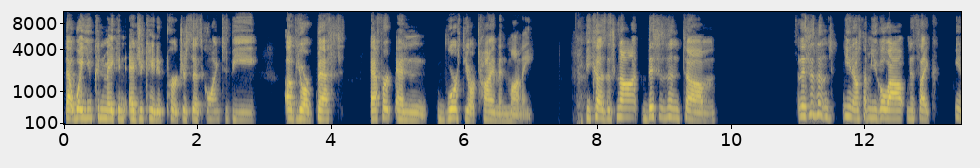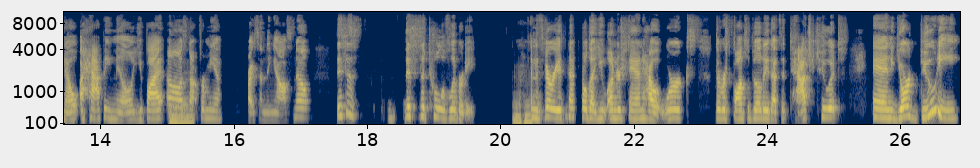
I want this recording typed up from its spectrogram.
That way you can make an educated purchase that's going to be of your best effort and worth your time and money. Because it's not this isn't um this isn't you know something you go out and it's like you know a happy meal you buy it oh it's not for me i'm try something else. No this is this is a tool of liberty hmm and it's very essential that you understand how it works the responsibility that's attached to it and your duty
